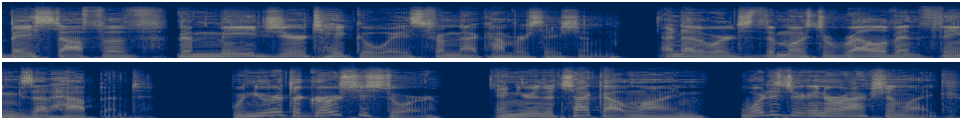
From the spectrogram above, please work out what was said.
based off of the major takeaways from that conversation. In other words, the most relevant things that happened. When you're at the grocery store and you're in the checkout line, what is your interaction like?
